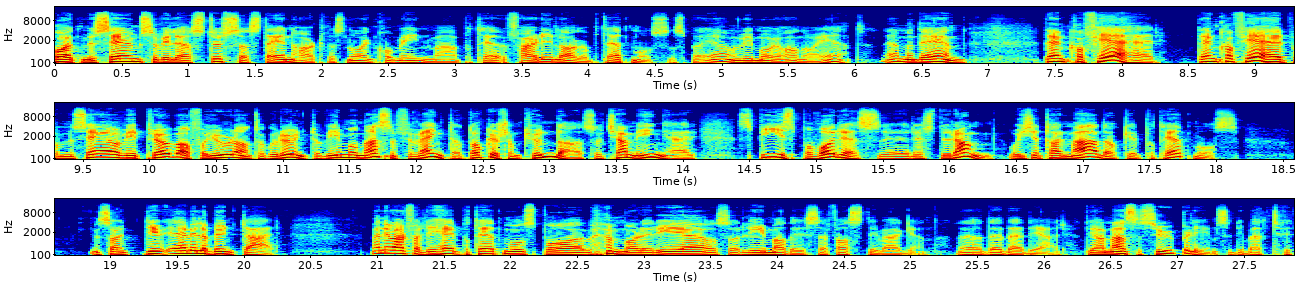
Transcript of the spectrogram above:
på et museum, så ville jeg ha stussa steinhardt hvis noen kom inn med potet, ferdiglaga potetmos og spør Ja, men vi må jo ha noe å ete. Ja, men det er en, det er en kafé her. Det er en kafé her på museet, og vi prøver å få hjulene til å gå rundt. Og vi må nesten forvente at dere som kunder som kommer inn her, spiser på vår eh, restaurant, og ikke tar med dere potetmos. Sant? Jeg ville begynt der. Men i hvert fall, de har potetmos på maleriet, og så limer de seg fast i veggen. Eh, Det er det de gjør. De har med seg superlim, så de bare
